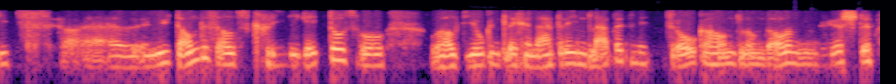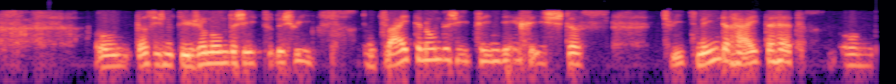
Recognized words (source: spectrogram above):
gibt es äh, nichts anderes als kleine Ghettos, wo, wo halt die Jugendlichen auch drin leben, mit Drogenhandel und allem Wüsten. Und das ist natürlich schon ein Unterschied zu der Schweiz. Und zweiter Unterschied, finde ich, ist, dass die Schweiz Minderheiten hat und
